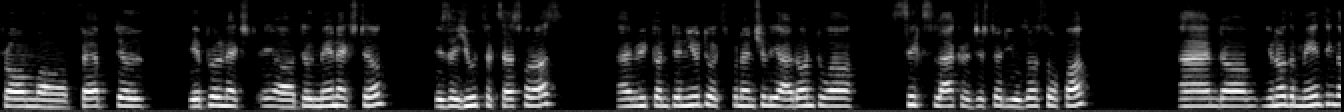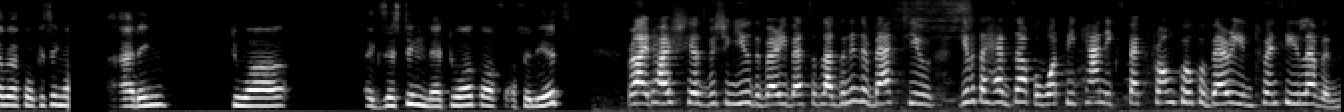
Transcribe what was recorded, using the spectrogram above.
from uh, Feb till April next uh, till May next year is a huge success for us, and we continue to exponentially add on to our six lakh registered users so far. And um, you know the main thing that we're focusing on adding to our existing network of affiliates. Right, Harsh, here's wishing you the very best of luck. Guninder, back to you. Give us a heads up of what we can expect from Coco Berry in 2011.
